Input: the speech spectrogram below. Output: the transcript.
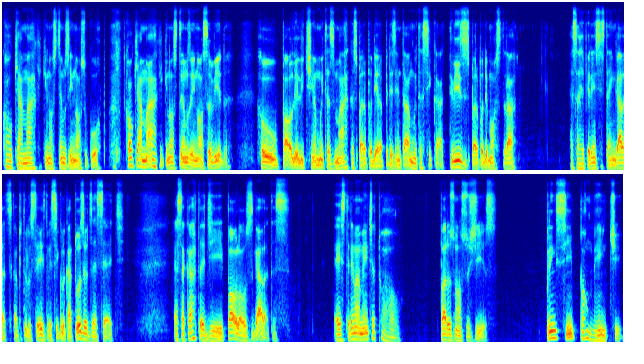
Qual que é a marca que nós temos em nosso corpo? Qual que é a marca que nós temos em nossa vida? O Paulo ele tinha muitas marcas para poder apresentar, muitas cicatrizes para poder mostrar Essa referência está em Gálatas, capítulo 6, do versículo 14 ao 17. Essa carta de Paulo aos Gálatas é extremamente atual para os nossos dias, principalmente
